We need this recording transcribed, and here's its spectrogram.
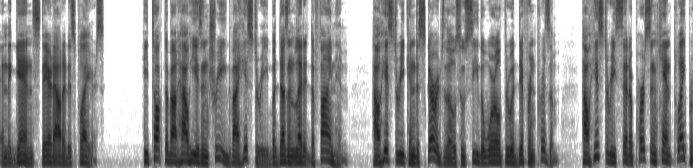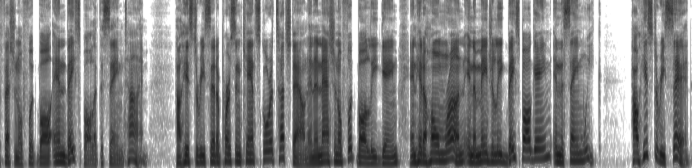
and again stared out at his players. He talked about how he is intrigued by history but doesn't let it define him, how history can discourage those who see the world through a different prism, how history said a person can't play professional football and baseball at the same time, how history said a person can't score a touchdown in a National Football League game and hit a home run in a Major League Baseball game in the same week, how history said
